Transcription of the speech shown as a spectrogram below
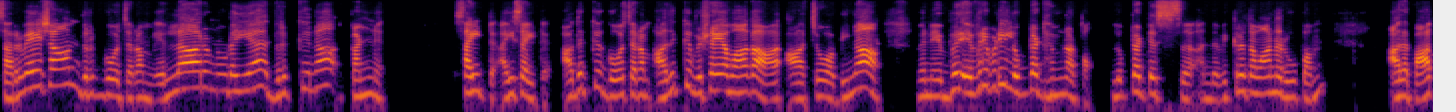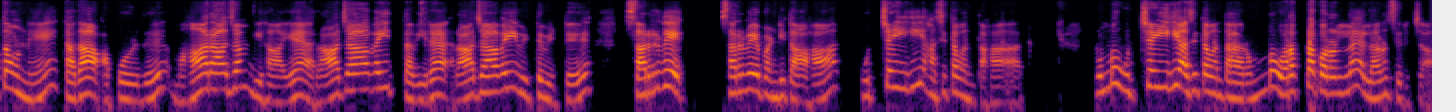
சர்வேஷாம் திருக்கோச்சரம் எல்லாருடைய திருக்குனா கண்ணு சைட் ஐசைட் அதுக்கு கோச்சரம் அதுக்கு விஷயமாக ஆ- ஆச்சோ அப்படின்னா when every- everybody looked at him னு அர்த்தம் looked at his அந்த விக்ருதமான ரூபம் அத பார்த்த உடனே ததா அப்பொழுது மகாராஜம் விகாய ராஜாவை தவிர ராஜாவை விட்டுவிட்டு சர்வே சர்வே பண்டிதாக உச்சைகி ஹசித்தவந்தகா ரொம்ப உச்சைகி ஹசித்தவந்தகா ரொம்ப உரத்த குரல்ல எல்லாரும் சிரிச்சா.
